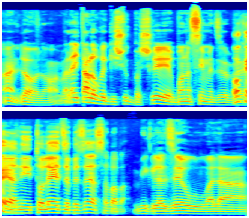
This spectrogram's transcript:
אה, לא, לא, אבל הייתה לו רגישות בשריר, בוא נשים את זה. ב- אוקיי, אני תולה את זה בזה, אז סבבה. בגלל זה הוא עלה...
